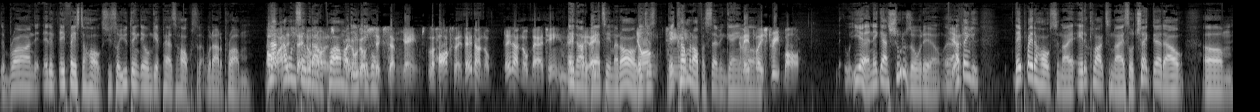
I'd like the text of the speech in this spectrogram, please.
LeBron they, they, they face the Hawks. So you think they're gonna get past the Hawks without- a problem? Oh, Not- I, I wouldn't say no, without a problem, They're gonna they go six, seven games. The Hawks, they're not no, they're not no bad team. They're not a play- bad team at all. They just they team, coming off a seven game. and they uh, play street ball. Yeah, and they got shooters over there. I think they play the Hawks tonight, eight o'clock tonight. So check that out. Um,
